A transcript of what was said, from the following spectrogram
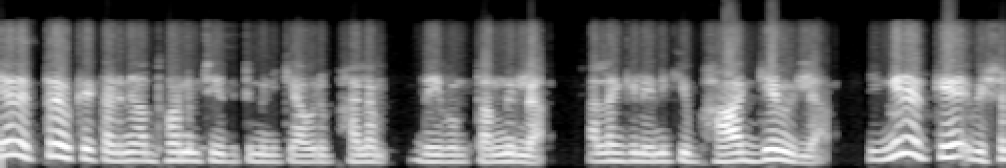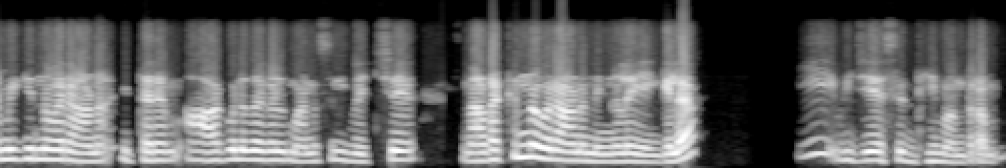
ഞാൻ എത്രയൊക്കെ കഠിനാധ്വാനം ചെയ്തിട്ടും എനിക്ക് ആ ഒരു ഫലം ദൈവം തന്നില്ല. അല്ലെങ്കിൽ എനിക്ക് ഭാഗ്യമില്ല. ഇങ്ങനെയൊക്കെ വിഷമിക്കുന്നവരാണ് ഇത്തരം ആകുലതകൾ മനസ്സിൽ വെച്ച് നടക്കുന്നവരാണ് നിങ്ങൾ എങ്കിൽ ഈ വിജയസിദ്ധി മന്ത്രം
